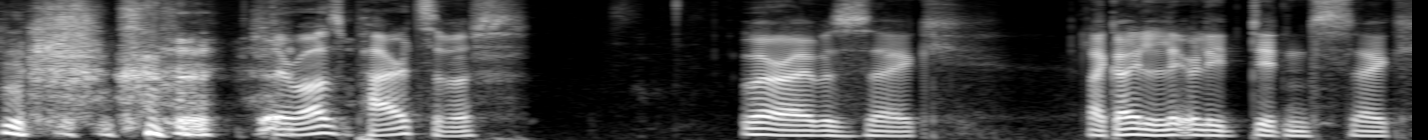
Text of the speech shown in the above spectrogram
there was parts of it where I was like, like I literally didn't like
